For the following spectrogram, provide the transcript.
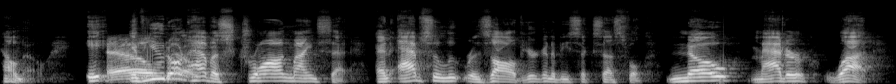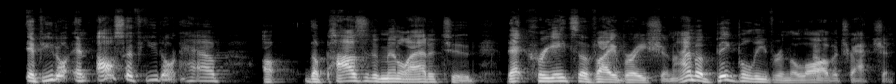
Hell no. I- Hell if you don't no. have a strong mindset and absolute resolve, you're going to be successful no matter what. If you don't, and also if you don't have uh, the positive mental attitude that creates a vibration. I'm a big believer in the law of attraction.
